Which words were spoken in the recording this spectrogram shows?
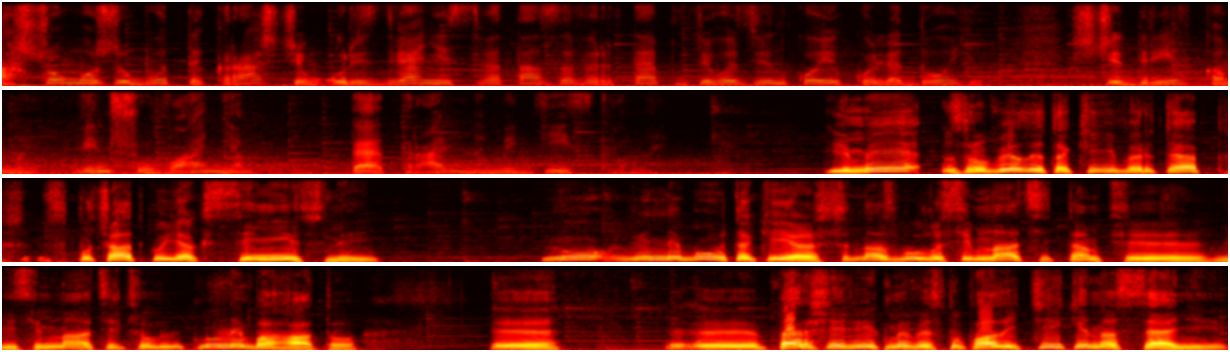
А що може бути кращим у різдвяні свята за вертеп з його дзвінкою колядою, щедрівками, віншуванням, театральними дійствами? І ми зробили такий вертеп спочатку як сценічний. Ну, він не був такий, аж нас було 17 там, чи 18 чоловік, ну небагато. Е, е, перший рік ми виступали тільки на сцені.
